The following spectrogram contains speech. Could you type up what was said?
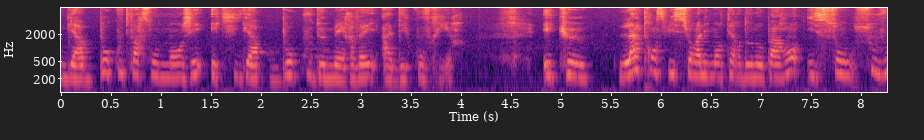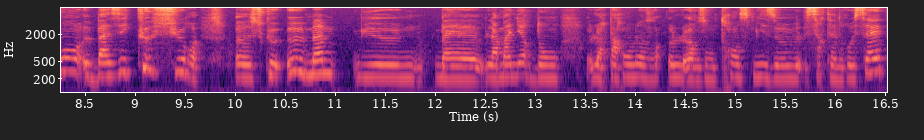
il y a beaucoup de façons de manger et qu'il y a beaucoup de merveilles à découvrir. Et que la transmission alimentaire de nos parents, ils sont souvent euh, basés que sur euh, ce que eux-mêmes, euh, ben, la manière dont leurs parents leur, ont transmis certaines recettes.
